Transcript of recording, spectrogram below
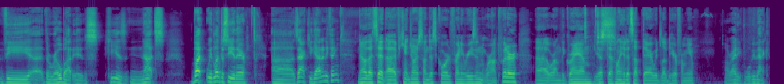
the uh, the robot is. He is nuts. But we'd love to see you there. Uh, Zack, you got anything? No, that's it. Uh, if you can't join us on Discord for any reason, we're on Twitter. Uh, we're on the Gram. Yes. Just definitely hit us up there. We'd love to hear from you. Alrighty, we'll be back.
